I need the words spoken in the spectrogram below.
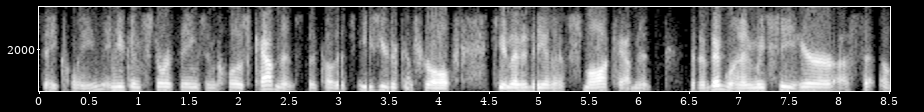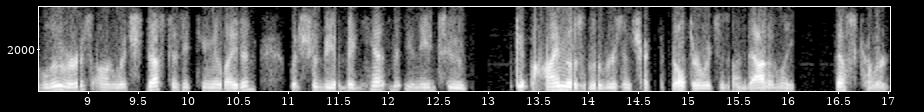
stay clean, and you can store things in closed cabinets because it's easier to control humidity in a small cabinet than a big one. And we see here a set of louvers on which dust is accumulated, which should be a big hint that you need to get behind those louvers and check the filter, which is undoubtedly dust covered.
